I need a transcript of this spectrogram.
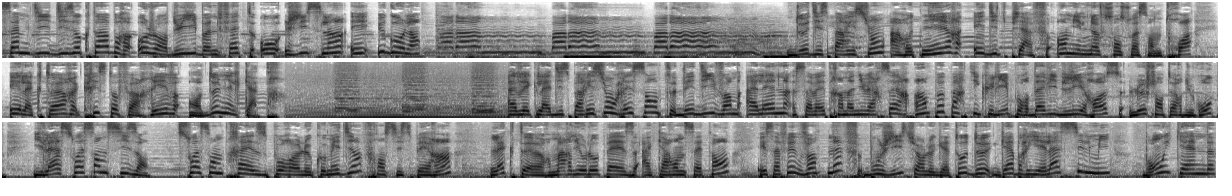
Samedi 10 octobre, aujourd'hui, bonne fête aux Ghislain et Hugolin. Deux disparitions à retenir, Edith Piaf en 1963 et l'acteur Christopher Reeve en 2004. Avec la disparition récente d'Eddie Van Halen, ça va être un anniversaire un peu particulier pour David Lee Ross, le chanteur du groupe. Il a 66 ans. 73 pour le comédien Francis Perrin, l'acteur Mario Lopez a 47 ans et ça fait 29 bougies sur le gâteau de Gabriela Silmi. Bon week-end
